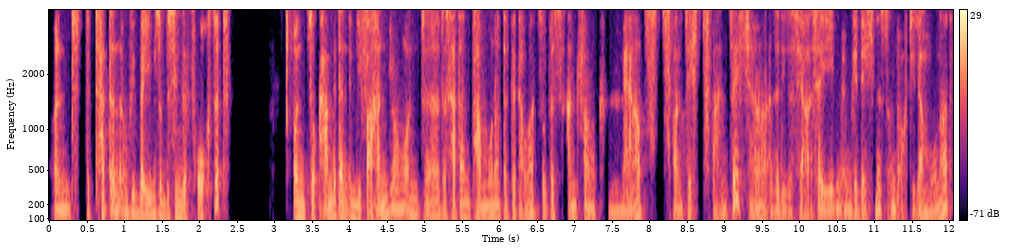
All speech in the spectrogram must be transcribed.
Und das hat dann irgendwie bei ihm so ein bisschen gefruchtet. Und so kamen wir dann in die Verhandlung und äh, das hat dann ein paar Monate gedauert, so bis Anfang März 2020. Ja, also dieses Jahr ist ja jedem im Gedächtnis und auch dieser Monat.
